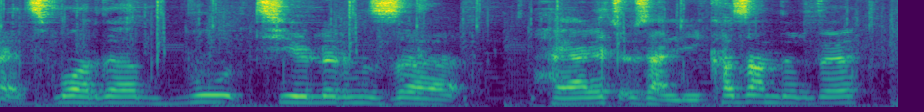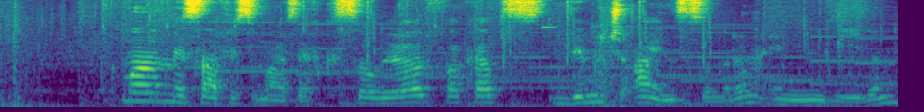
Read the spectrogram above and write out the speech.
Evet, bu arada bu tier'larımıza hayalet özelliği kazandırdı. Ama mesafesi maalesef kısalıyor. Fakat damage aynı sanırım, emin değilim.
